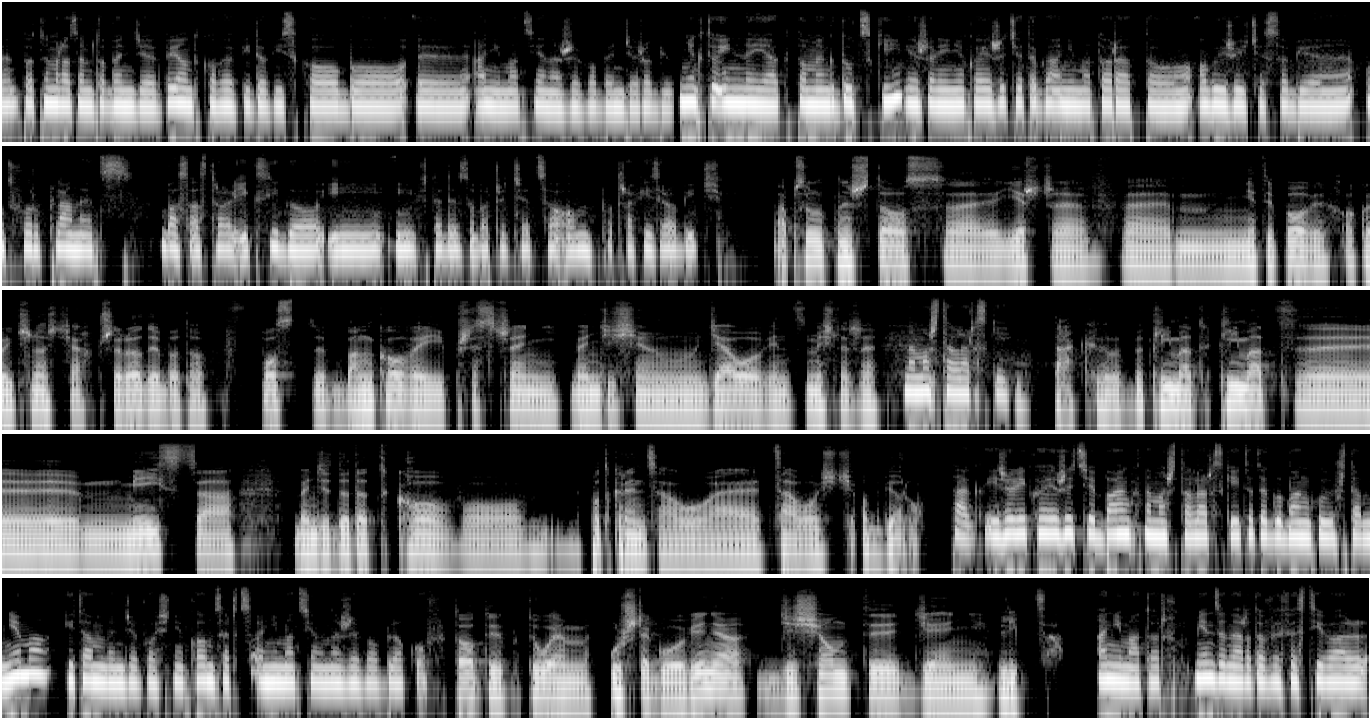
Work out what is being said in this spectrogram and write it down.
yy, to tym razem to będzie wyjątkowe widowisko, bo yy, animację na żywo będzie robił nie kto inny jak Tomek Ducki. Jeżeli nie kojarzycie tego animatora, to obejrzyjcie sobie utwór Planets Bass Astral Xigo i, i wtedy zobaczycie, co on potrafi zrobić. Absolutny sztos e, jeszcze w nietypowych okolicznościach przyrody, bo to w postbankowej przestrzeni będzie się działo, więc myślę, że. Na masztalarskiej. Tak, klimat, klimat e, miejsca będzie dodatkowo podkręcał e, całość odbioru. Tak, jeżeli kojarzycie bank na Masztalarskiej, to tego banku już tam nie ma i tam będzie właśnie koncert z animacją na żywo bloków. To tytułem uszczegółowienia 10 dzień lipca. Animator, Międzynarodowy Festiwal y,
